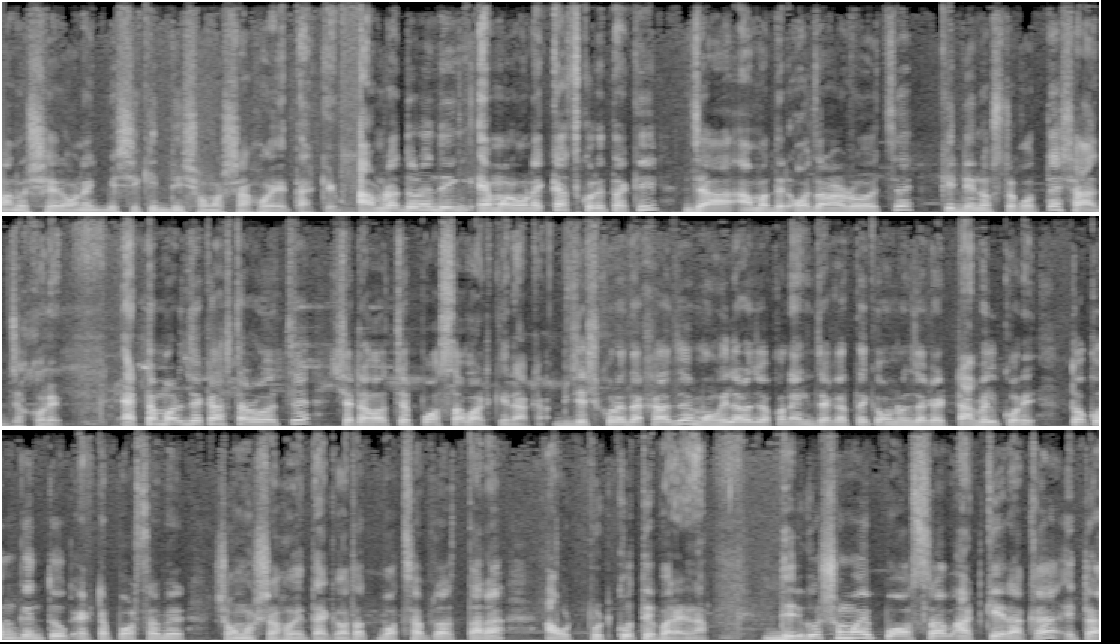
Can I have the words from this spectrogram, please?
মানুষের অনেক বেশি কিডনি সমস্যা হয়ে থাকে। আমরা দৈনন্দিন এমন অনেক কাজ করে থাকি, যা আমাদের অজানা রয়েছে কিডনি নষ্ট করতে সাহায্য করে। এক নম্বর যে কাজটা রয়েছে, সেটা হচ্ছে প্রস্রাব আটকে রাখা। বিশেষ করে দেখা যায় মহিলারা যখন এক জায়গা থেকে অন্য জায়গায় ট্রাভেল করে, তখন কিন্তু একটা প্রস্রাবের সমস্যা হয়ে থাকে। অর্থাৎ প্রস্রাবটা তারা আউটপুট করতে পারে না। দীর্ঘ সময় প্রস্রাব আটকে রাখা, এটা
